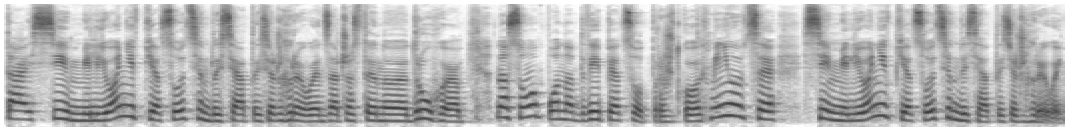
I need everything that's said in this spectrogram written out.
та 7 мільйонів 570 тисяч гривень за частиною другої на суму понад 2500 прожиткових мінімумів. Це 7 мільйонів 570 тисяч гривень.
